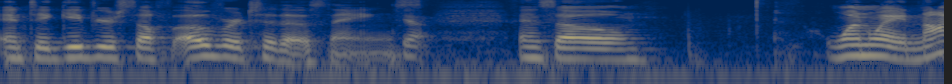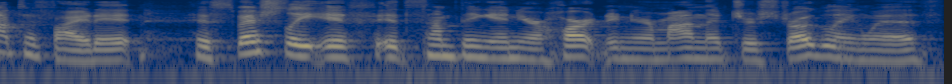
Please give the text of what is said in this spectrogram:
and to give yourself over to those things. Yeah. and so one way not to fight it especially if it's something in your heart and in your mind that you're struggling with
